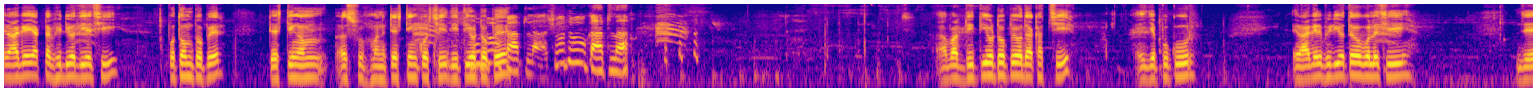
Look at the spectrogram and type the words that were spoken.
এর আগেই একটা ভিডিও দিয়েছি প্রথম টোপের। টেস্টিং মানে টেস্টিং করছি দ্বিতীয় টোপে। কাতলা শুধু কাতলা। আবার দ্বিতীয় টোপেও দেখাচ্ছি। এই যে পুকুর। এর আগের ভিডিওতেও বলেছি যে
